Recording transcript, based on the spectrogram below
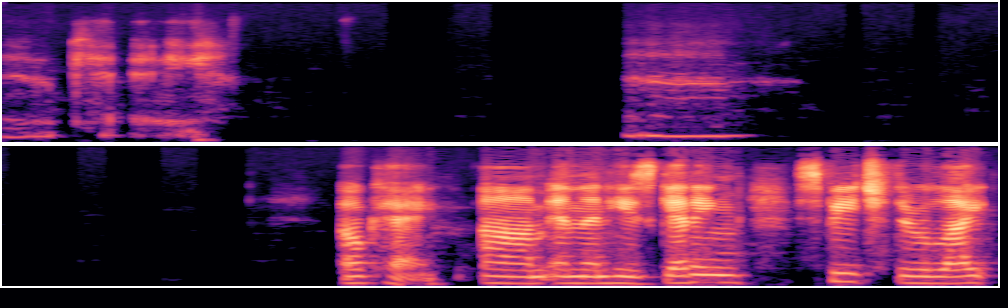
Okay. Um, okay, um, and then he's getting speech through light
